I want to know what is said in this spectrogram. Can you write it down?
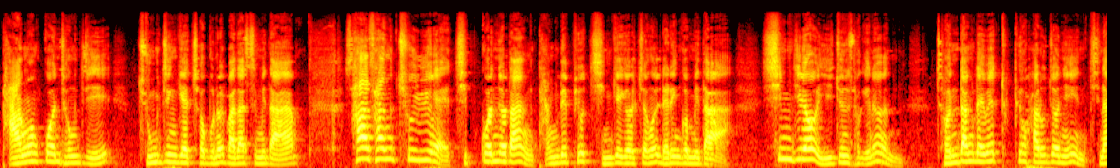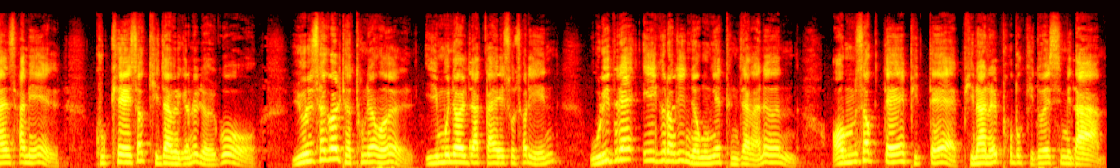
당원권 정지 중징계 처분을 받았습니다. 사상 초유의 집권여당 당대표 징계 결정을 내린 겁니다. 심지어 이준석이는 전당대회 투표 하루 전인 지난 3일 국회에서 기자회견을 열고 윤석열 대통령을 이문열 작가의 소설인 우리들의 일그러진 영웅에 등장하는 엄석대의 빗대 비난을 퍼붓기도 했습니다.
